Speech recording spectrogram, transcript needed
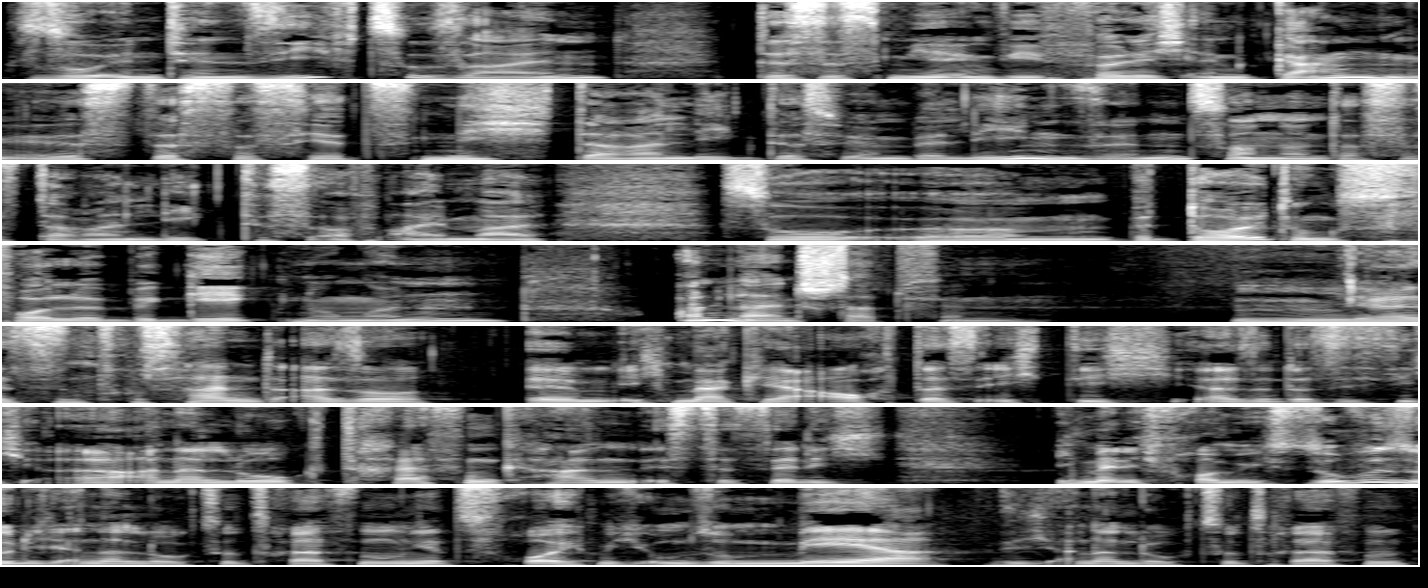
so intensiv zu sein, dass es mir irgendwie völlig entgangen ist, dass das jetzt nicht daran liegt, dass wir in Berlin sind, sondern dass es daran liegt, dass auf einmal so ähm, bedeutungsvolle Begegnungen online stattfinden. Mhm, ja, ist interessant. Also ähm, ich merke ja auch, dass ich dich, also dass ich dich äh, analog treffen kann, ist tatsächlich, ich meine, ich freue mich sowieso, dich analog zu treffen und jetzt freue ich mich umso mehr, dich analog zu treffen,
